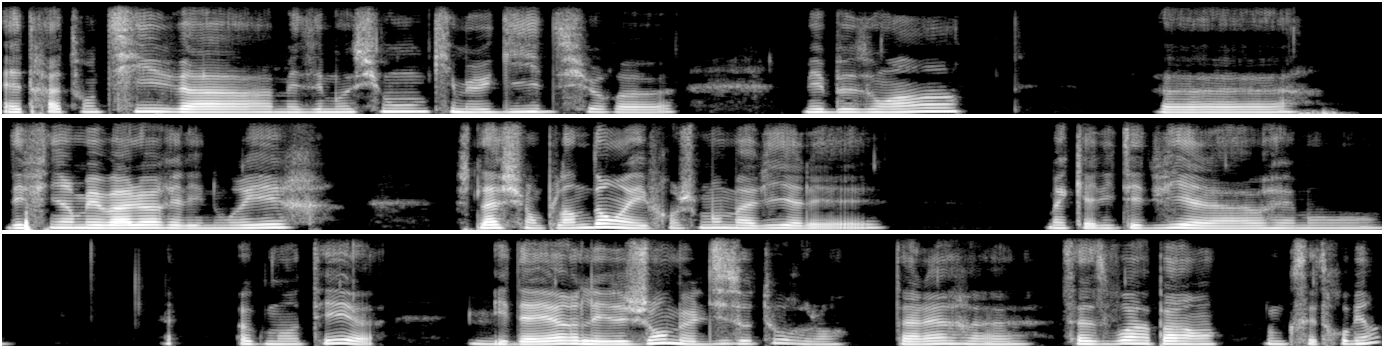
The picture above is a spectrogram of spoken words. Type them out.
être attentive à mes émotions qui me guident sur mes besoins, définir mes valeurs et les nourrir. Là, je suis en plein dedans et franchement, ma vie, elle est, ma qualité de vie, elle a vraiment augmenté. Et mmh. d'ailleurs, les gens me le disent autour, genre, t'as l'air, ça se voit apparemment, donc c'est trop bien.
